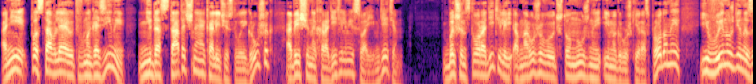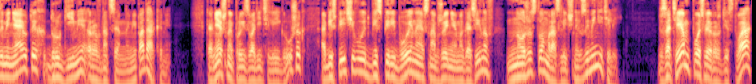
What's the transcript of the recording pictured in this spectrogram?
Они поставляют в магазины недостаточное количество игрушек, обещанных родителями своим детям. Большинство родителей обнаруживают, что нужные им игрушки распроданы и вынуждены заменяют их другими равноценными подарками. Конечно, производители игрушек обеспечивают бесперебойное снабжение магазинов множеством различных заменителей. Затем, после Рождества,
